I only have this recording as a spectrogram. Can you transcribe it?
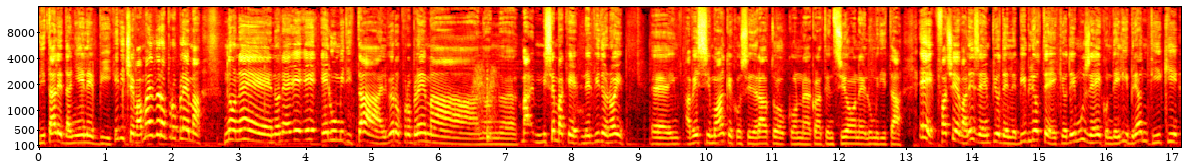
di tale Daniele B che diceva: Ma il vero problema non è, non è, è- è- è l'umidità, il vero problema. Non... Ma mi sembra che nel video noi. Eh, in- avessimo anche considerato con, con attenzione l'umidità e faceva l'esempio delle biblioteche o dei musei con dei libri antichi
